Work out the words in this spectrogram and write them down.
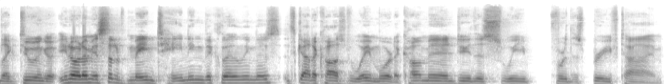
like doing a. You know what I mean? Instead of maintaining the cleanliness, it's got to cost way more to come in, do this sweep for this brief time.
